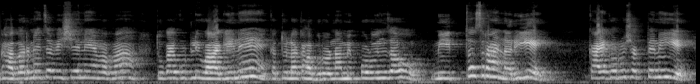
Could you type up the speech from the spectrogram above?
घाबरण्याचा विषय नाही आहे बाबा. तू काय कुठली वाघीने का? तुला घाबरो ना मी पळून जाऊ. मी इथंच राहणार ये. काय करू शकते नाही आहे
